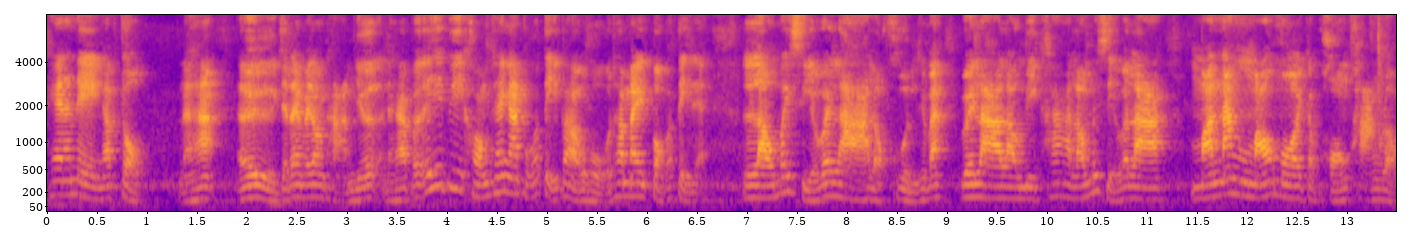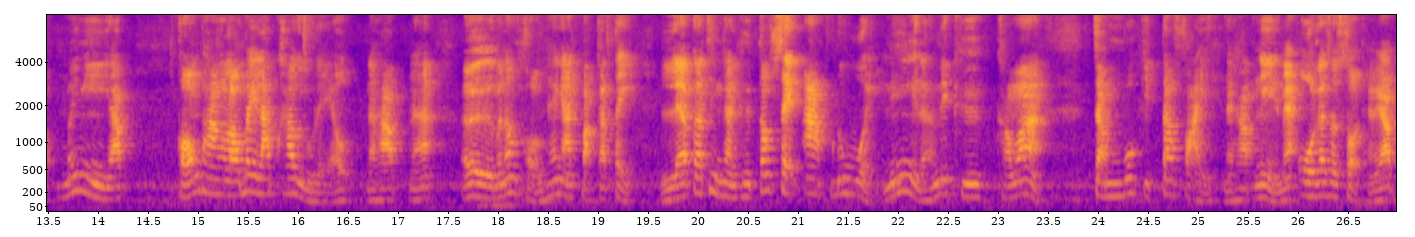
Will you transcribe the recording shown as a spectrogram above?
แค่นั้นเองครับจบ นะฮะเออจะได้ไม่ต้องถามเยอะนะครับเอ้ยพี่ของใช้งานปกติเปล่าโอ้โหทำไมปกติเนี่ยเราไม่เสียเวลาหรอกคุณใช่ไหมเวลาเรามีค่าเราไม่เสียเวลามานั่งเมาส์มอยกับของพังหรอกไม่มีครับ ของพังเราไม่รับเข้าอยู่แล้วนะครับนะฮะเออมันต้องของใช้งานปกติ แล้วก็ที่สำคัญคือต้องเซตอัพด้วยนี่นะครับนี่คือคำว่าจัมโบกิต้าไฟนะครับนี่เห็นไหมโอนกันสดๆนไหมครับ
